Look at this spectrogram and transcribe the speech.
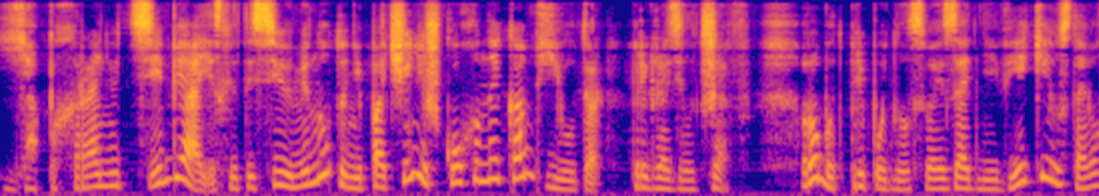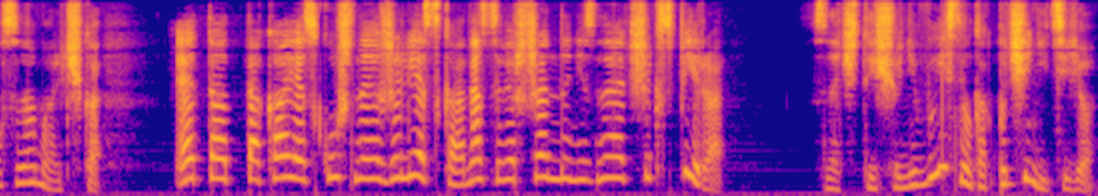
«Я похороню тебя, если ты сию минуту не починишь кухонный компьютер», — пригрозил Джефф. Робот приподнял свои задние веки и уставился на мальчика. «Это такая скучная железка, она совершенно не знает Шекспира». «Значит, ты еще не выяснил, как починить ее?»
